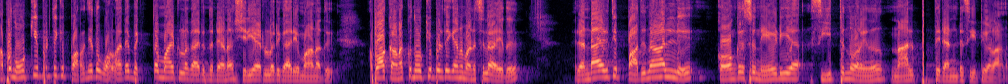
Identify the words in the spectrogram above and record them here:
അപ്പോൾ നോക്കിയപ്പോഴത്തേക്ക് പറഞ്ഞത് വളരെ വ്യക്തമായിട്ടുള്ള കാര്യം തന്നെയാണ് ശരിയായിട്ടുള്ള ഒരു കാര്യമാണത്. അപ്പോൾ ആ കണക്ക് നോക്കിയപ്പോഴത്തേക്കാണ് മനസ്സിലായത് രണ്ടായിരത്തി പതിനാലിൽ കോൺഗ്രസ് നേടിയ സീറ്റ് എന്ന് പറയുന്നത് നാൽപ്പത്തി രണ്ട് സീറ്റുകളാണ്.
